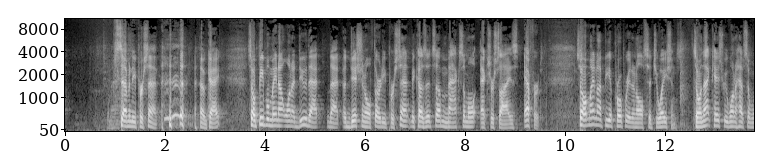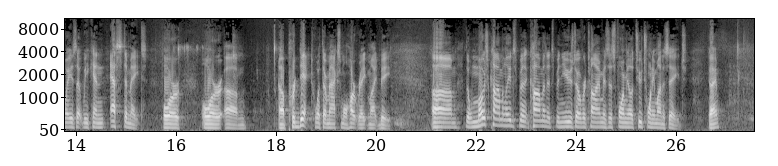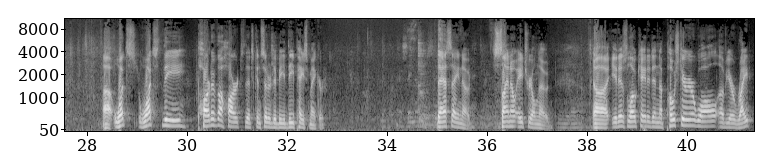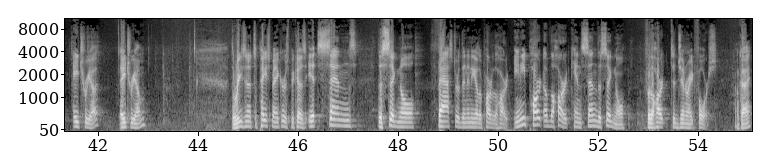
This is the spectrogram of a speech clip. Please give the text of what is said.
70%. okay? So people may not want to do that, that additional 30% because it's a maximal exercise effort. So it might not be appropriate in all situations. So in that case, we want to have some ways that we can estimate or, or um, uh, predict what their maximal heart rate might be. Um, the most commonly it's been, common that's been used over time is this formula 220 minus age. Okay. Uh, what's what's the part of the heart that's considered to be the pacemaker? The SA node, sinoatrial node. Uh, it is located in the posterior wall of your right atria, atrium. The reason it's a pacemaker is because it sends the signal faster than any other part of the heart. Any part of the heart can send the signal for the heart to generate force. Okay?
